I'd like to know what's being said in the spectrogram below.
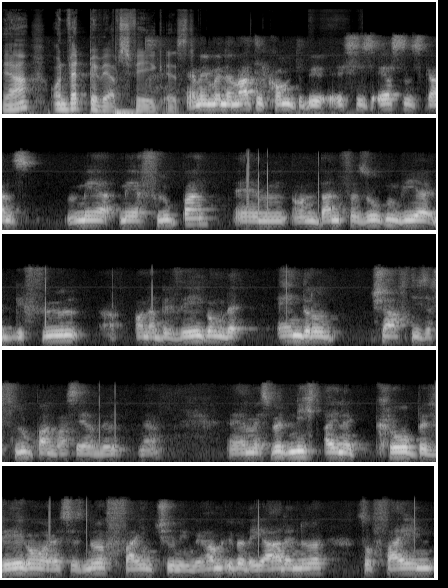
ja, und wettbewerbsfähig ist. Ja, wenn der Matti kommt, ist es erstens ganz mehr, mehr Flugbahn ähm, und dann versuchen wir Gefühl an der Bewegung der Endro schafft diese Flugbahn, was er will. Ne? Ähm, es wird nicht eine grobe Bewegung, es ist nur Feintuning. Wir haben über die Jahre nur so fein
